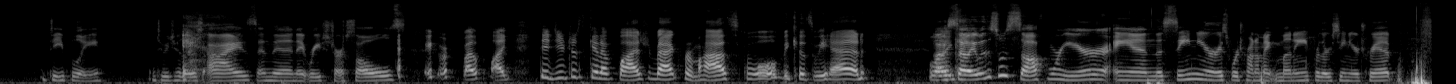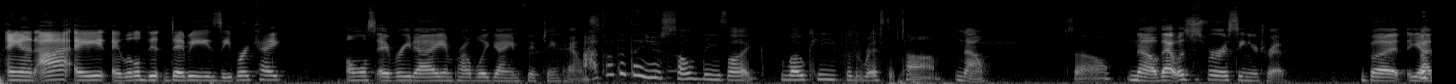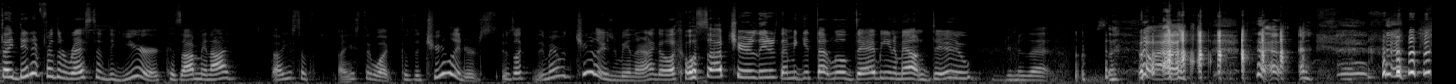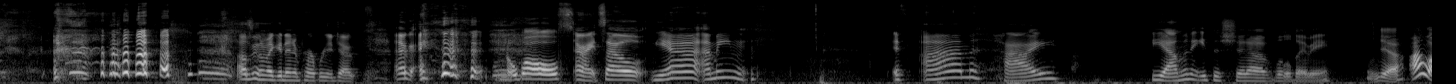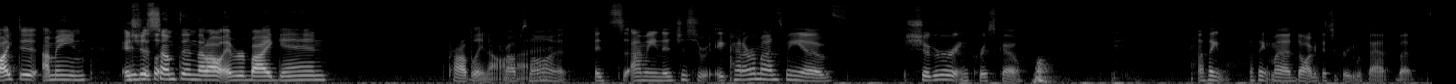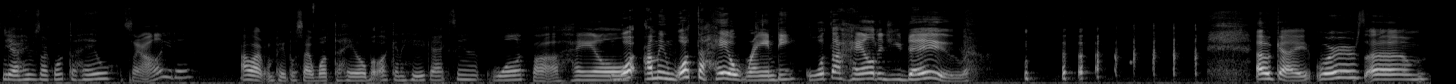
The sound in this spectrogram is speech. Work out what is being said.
Deeply into each other's eyes, and then it reached our souls. We were both like, "Did you just get a flashback from high school?" Because we had, Like, like, so it was, this was sophomore year, and the seniors were trying to make money for their senior trip, and I ate a little De- Debbie zebra cake almost every day, and probably gained fifteen pounds. I thought that they just sold these like low key for the rest of time. No, So, no, that was just for a senior trip. But yeah, but they did it for the rest of the year. Cause I mean, I, I used to, I used to like, cause the cheerleaders. It was like, remember the cheerleaders being there. I go like, "What's up, cheerleaders? Let me get that little Debbie and a Mountain Dew." give me that. I was gonna make an inappropriate joke. Okay. no balls. All right. So yeah, I mean, if I'm high, yeah, I'm gonna eat the shit out of Little Debbie. Yeah, I liked it. I mean, It's is just it like- something that I'll ever buy again? Probably not. Props not. It's. I mean, it just. It kind of reminds me of sugar and Crisco. I think. I think my dog disagreed with that, but Yeah, he was like, "What the hell?" it's like I'll eat them. I like when people say "What the hell," but like in a hick accent. What the hell? What? I mean, what the hell, Randy? What the hell did you do? Okay, where's um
